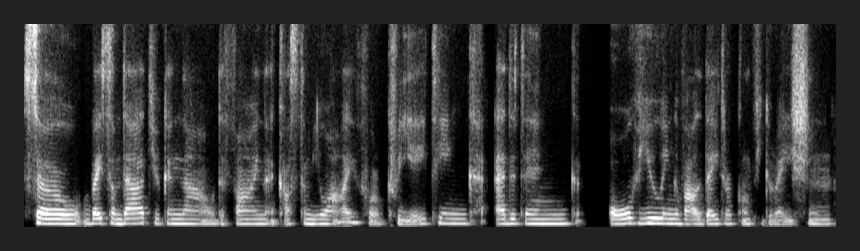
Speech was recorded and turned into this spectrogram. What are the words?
So based on that, you can now define a custom UI for creating, editing, or viewing validator configuration,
